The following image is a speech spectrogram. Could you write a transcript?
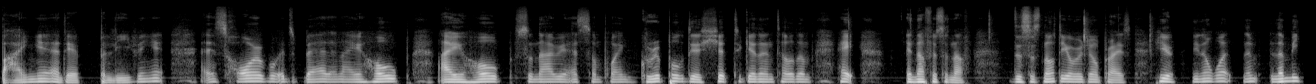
buying it and they're believing it. It's horrible it's bad and i hope i hope Sonaria at some point gripple their shit together and tell them hey enough is enough. This is not the original price. Here you know what? Let, let me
